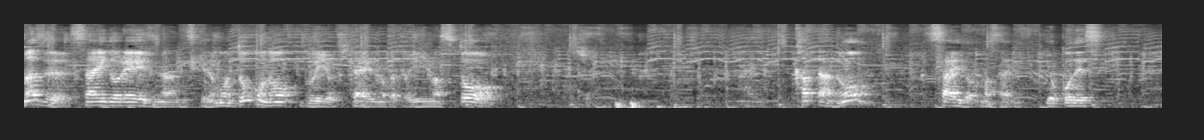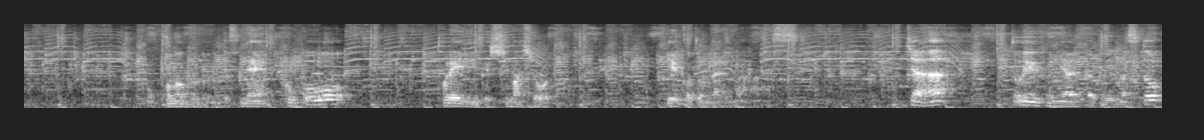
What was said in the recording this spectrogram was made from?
まずサイドレイズなんですけどもどこの部位を鍛えるのかと言いますと、肩のサイドまさに横です。この部分ですね。ここをトレーニングしましょうということになります。じゃあどういうふうにやるかと言いますと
